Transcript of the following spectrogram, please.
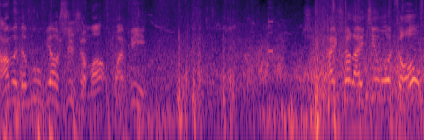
咱们的目标是什么？完毕，请开车来接我走。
